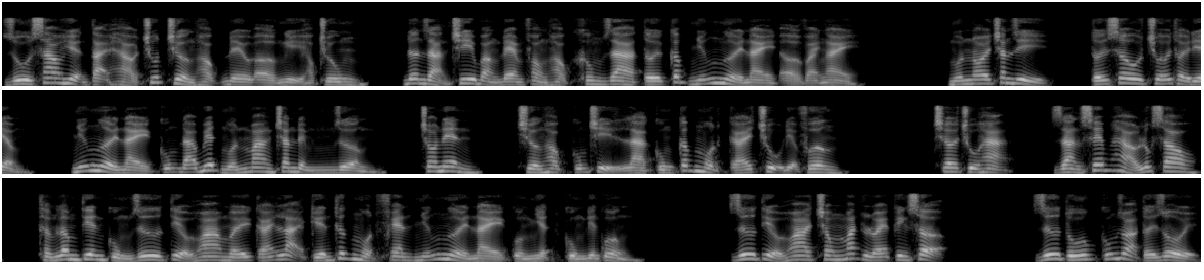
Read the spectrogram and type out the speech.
Dù sao hiện tại hảo chút trường học đều ở nghỉ học chung, đơn giản chi bằng đem phòng học không ra tới cấp những người này ở vài ngày. Muốn nói chăn gì, tới sâu chuỗi thời điểm, những người này cũng đã biết muốn mang chăn đệm giường, cho nên, trường học cũng chỉ là cung cấp một cái trụ địa phương. Chờ trụ hạ, dàn xếp hảo lúc sau, Thẩm Lâm Tiên cùng Dư Tiểu Hoa mấy cái lại kiến thức một phen những người này cuồng nhiệt cùng điên cuồng. Dư Tiểu Hoa trong mắt lóe kinh sợ. Dư Tú cũng dọa tới rồi,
